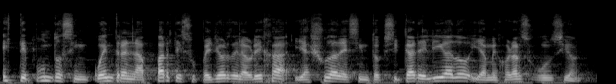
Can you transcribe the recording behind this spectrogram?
Este punto se encuentra en la parte superior de la oreja y ayuda a desintoxicar el hígado y a mejorar su función.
